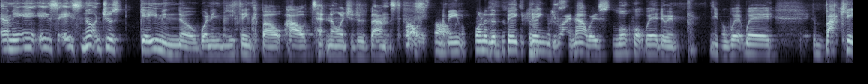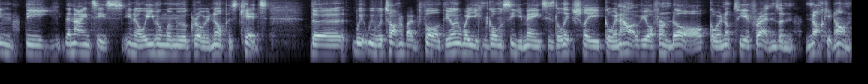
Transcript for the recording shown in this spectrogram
I mean, it's it's not just gaming though. When you think about how technology has advanced, Oh. I mean, one of the big things right now is look what we're doing. You know, we're, we're back in the the nineties. You know, even when we were growing up as kids, the we, we were talking about before. The only way you can go and see your mates is literally going out of your front door, going up to your friends, and knocking on.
